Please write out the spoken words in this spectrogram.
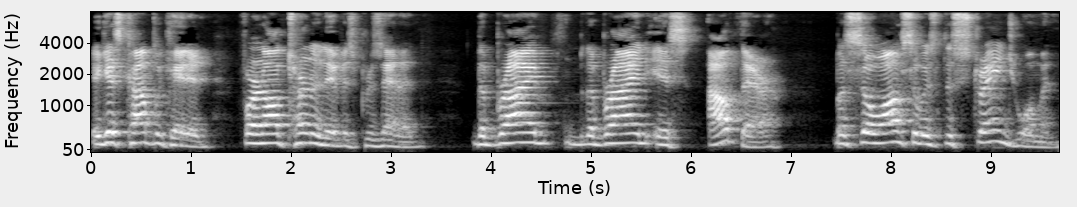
It gets complicated, for an alternative is presented. The bride, the bride is out there, but so also is the strange woman.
